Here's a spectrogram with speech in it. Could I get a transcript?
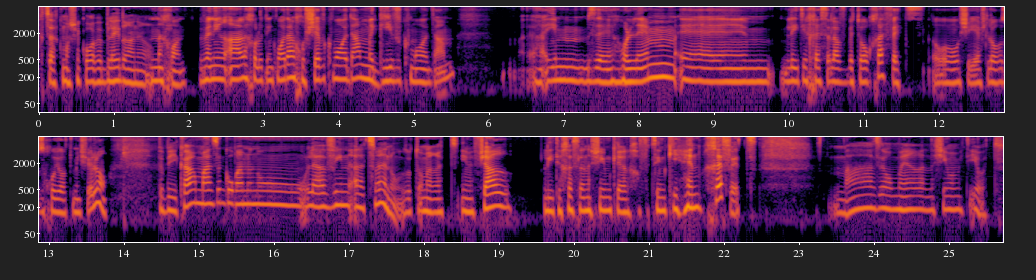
קצת כמו שקורה בבלייד ראנר. נכון. ונראה לחלוטין כמו אדם, חושב כמו אדם, מגיב כמו אדם. האם זה הולם אה, להתייחס אליו בתור חפץ, או שיש לו זכויות משלו. ובעיקר, מה זה גורם לנו להבין על עצמנו? זאת אומרת, אם אפשר להתייחס לנשים כאל חפצים כי הן חפץ, מה זה אומר על נשים אמיתיות?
